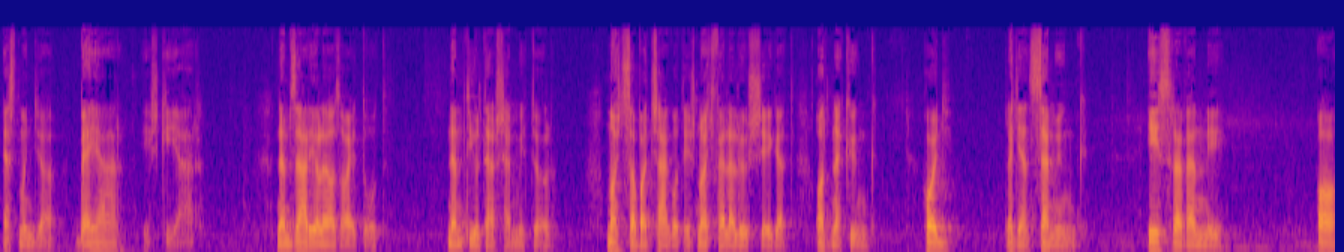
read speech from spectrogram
ezt mondja, bejár és kijár nem zárja le az ajtót, nem tilt el semmitől. Nagy szabadságot és nagy felelősséget ad nekünk, hogy legyen szemünk, észrevenni a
